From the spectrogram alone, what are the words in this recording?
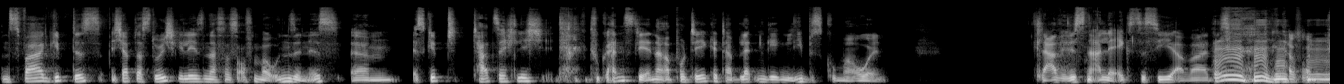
Und zwar gibt es, ich habe das durchgelesen, dass das offenbar Unsinn ist. Ähm, es gibt tatsächlich, du kannst dir in der Apotheke Tabletten gegen Liebeskummer holen. Klar, wir wissen alle Ecstasy, aber das, davon,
